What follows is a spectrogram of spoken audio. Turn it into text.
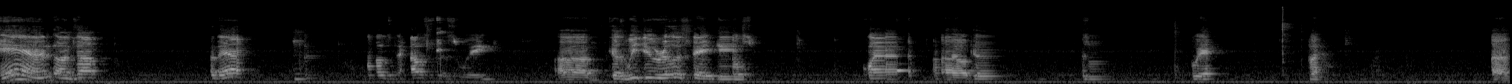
And on top of that, closed the house this week because we do real estate deals. Quite we. Uh,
